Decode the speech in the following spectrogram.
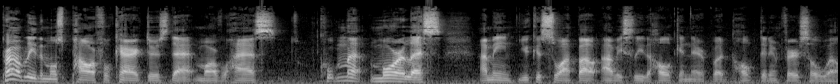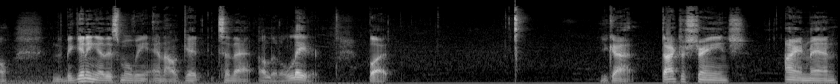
probably the most powerful characters that Marvel has, more or less. I mean, you could swap out obviously the Hulk in there, but Hulk didn't fare so well in the beginning of this movie, and I'll get to that a little later. But you got Doctor Strange, Iron Man,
